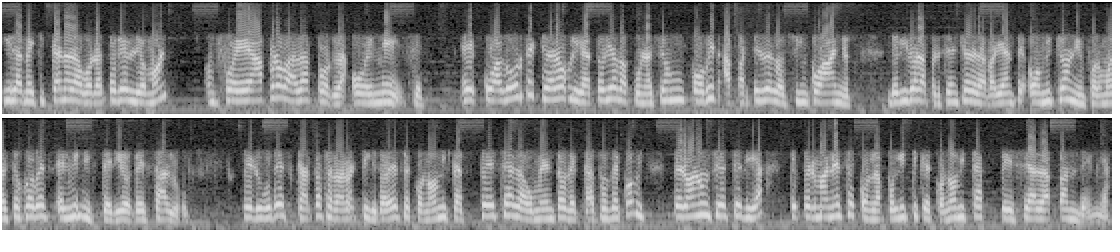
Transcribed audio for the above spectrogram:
y la mexicana Laboratorio Leomón fue aprobada por la OMS. Ecuador declara obligatoria vacunación COVID a partir de los cinco años. debido a la presencia de la variante Omicron, informó este jueves el Ministerio de Salud. Perú descarta cerrar actividades económicas pese al aumento de casos de COVID, pero anunció este día que permanece con la política económica pese a la pandemia.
